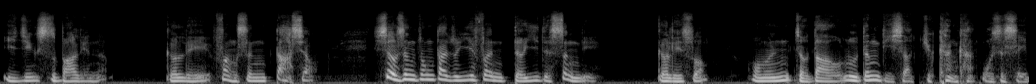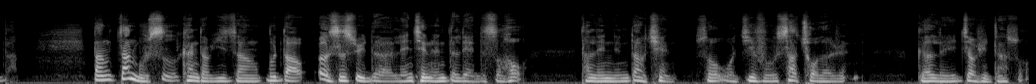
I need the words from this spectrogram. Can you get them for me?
已经十八年了。”格雷放声大笑，笑声中带着一份得意的胜利。格雷说：“我们走到路灯底下去看看我是谁吧。”当詹姆斯看到一张不到二十岁的年轻人的脸的时候，他连连道歉，说：“我几乎杀错了人。”格雷教训他说：“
